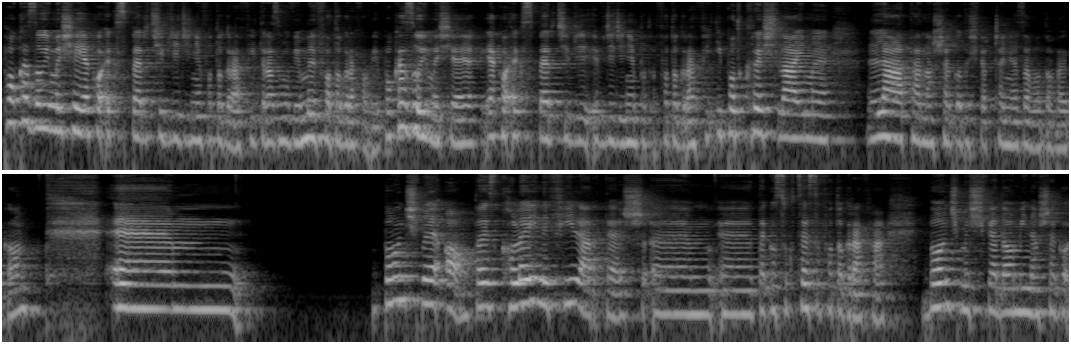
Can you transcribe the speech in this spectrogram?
Pokazujmy się jako eksperci w dziedzinie fotografii. Teraz mówię my, fotografowie. Pokazujmy się jak, jako eksperci w, dzie- w dziedzinie fotografii i podkreślajmy lata naszego doświadczenia zawodowego. Bądźmy, o, to jest kolejny filar też e, tego sukcesu fotografa. Bądźmy świadomi naszego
